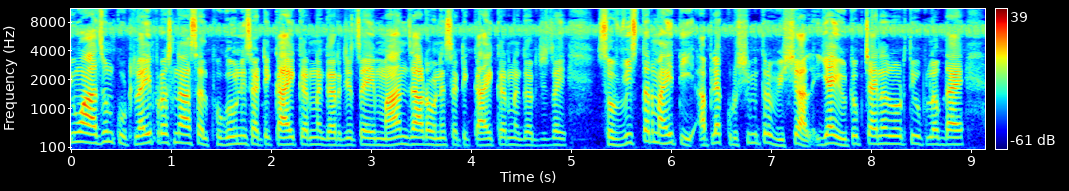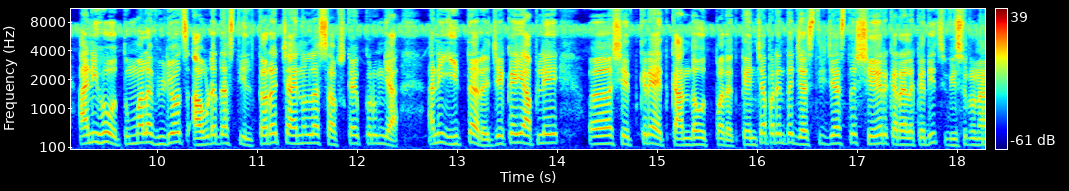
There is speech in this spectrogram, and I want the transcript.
किंवा अजून कुठलाही प्रश्न असेल फुगवणीसाठी काय करणं गरजेचं आहे मान जाड होण्यासाठी काय करणं गरजेचं आहे सविस्तर माहिती आपल्या कृषीमित्र विशाल या यूट्यूब चॅनलवरती उपलब्ध आहे. आणि हो तुम्हाला व्हिडिओज आवडत असतील तरच चॅनलला सबस्क्राईब करून घ्या आणि इतर जे काही आपले शेतकरी आहेत कांदा उत्पादक त्यांच्यापर्यंत जास्तीत जास्त शेअर करायला कधीच विसरू नका.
